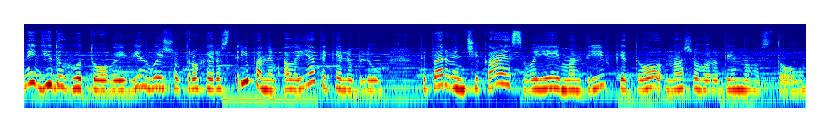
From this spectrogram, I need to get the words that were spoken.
Мій дідух готовий. Він вийшов трохи розтріпаним, але я таке люблю. Тепер він чекає своєї мандрівки до нашого родинного столу.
